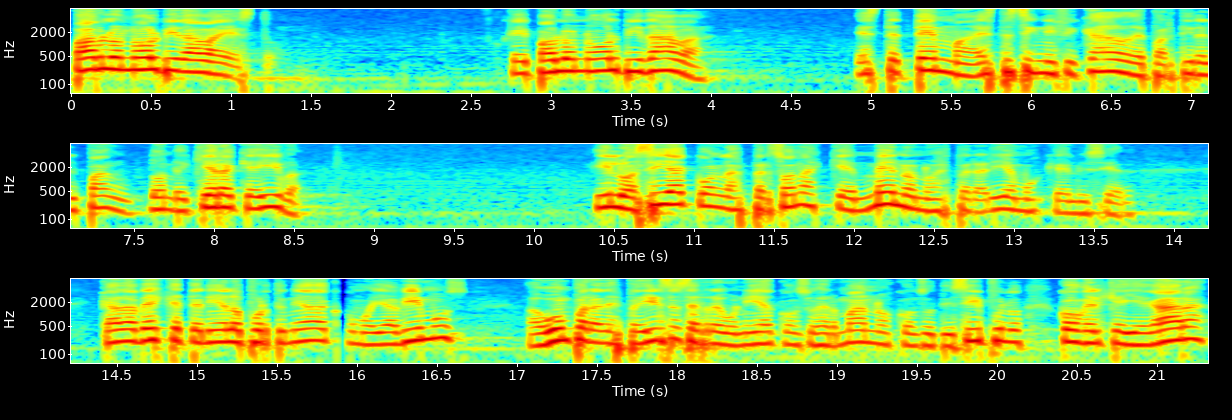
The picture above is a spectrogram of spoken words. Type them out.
Pablo no olvidaba esto. ¿ok? Pablo no olvidaba este tema, este significado de partir el pan, donde quiera que iba. Y lo hacía con las personas que menos nos esperaríamos que él lo hiciera. Cada vez que tenía la oportunidad, como ya vimos, Aún para despedirse se reunía con sus hermanos, con sus discípulos, con el que llegara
